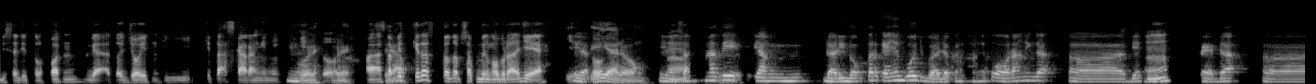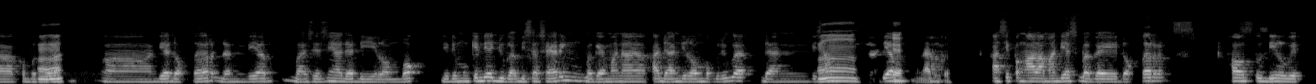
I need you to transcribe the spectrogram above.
bisa ditelepon nggak atau join di kita sekarang ini hmm. boleh, gitu. Boleh, uh, tapi kita tetap sambil ngobrol aja ya. Iya, iya dong. Iya, hmm. nanti yang dari dokter kayaknya gue juga ada kenal satu orang nih nggak uh, dia hmm. sepeda uh, kebetulan hmm. uh, dia dokter dan dia basisnya ada di Lombok. Jadi mungkin dia juga bisa sharing bagaimana keadaan di Lombok juga dan di hmm. dia okay, kasih pengalaman dia sebagai dokter how to deal with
